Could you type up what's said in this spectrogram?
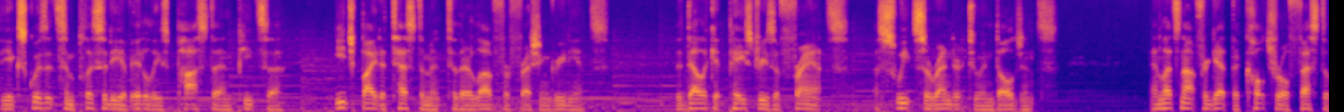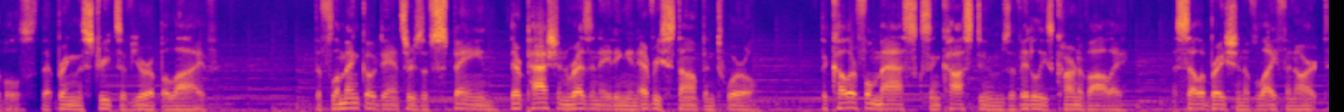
the exquisite simplicity of Italy's pasta and pizza, each bite a testament to their love for fresh ingredients. The delicate pastries of France, a sweet surrender to indulgence. And let's not forget the cultural festivals that bring the streets of Europe alive the flamenco dancers of Spain, their passion resonating in every stomp and twirl. The colorful masks and costumes of Italy's Carnivale, a celebration of life and art.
